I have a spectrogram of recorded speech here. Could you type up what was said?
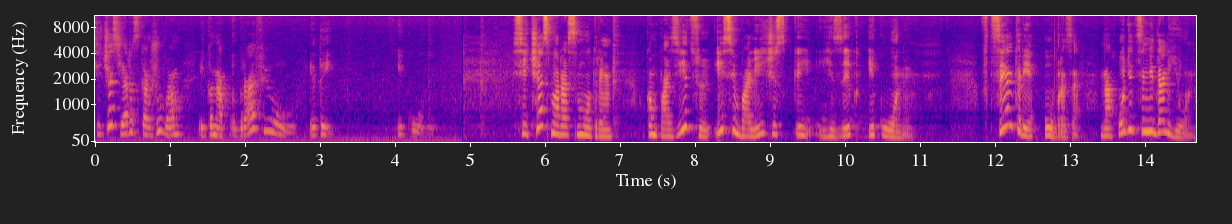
Сейчас я расскажу вам иконографию этой иконы. Сейчас мы рассмотрим композицию и символический язык иконы. В центре образа находится медальон.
